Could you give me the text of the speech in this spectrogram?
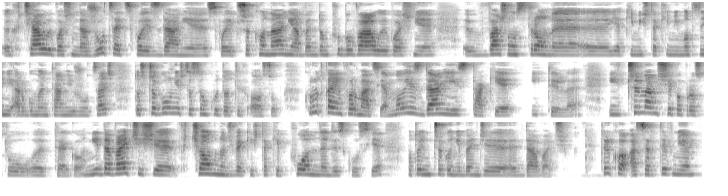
e, chciały właśnie narzucać swoje zdanie, swoje przekonania, będą próbowały właśnie w waszą stronę jakimiś takimi mocnymi argumentami rzucać, to szczególnie w stosunku do tych osób. Krótka informacja. Moje zdanie jest takie i tyle. I trzymam się po prostu e, tego. Nie dawajcie się wciągnąć w jakieś takie płonne dyskusje, bo to niczego nie będzie dawać. Tylko asertywnie,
